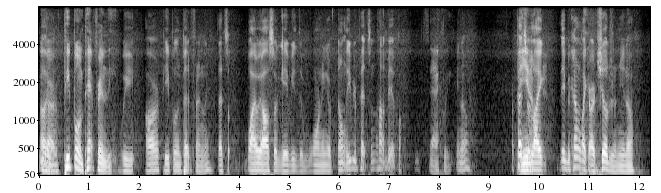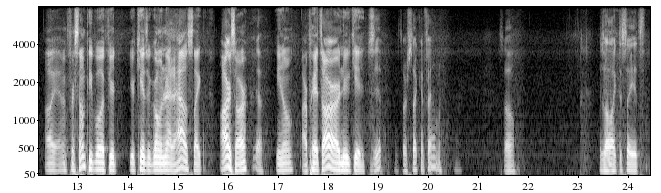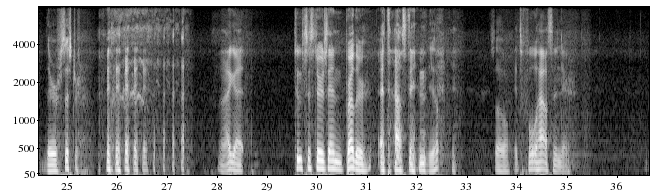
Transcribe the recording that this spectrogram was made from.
we Oh, are yeah. people and pet friendly. We are people and pet friendly. That's why we also gave you the warning of don't leave your pets in the hot vehicle. Exactly. You know, our pets you are like they become like our children. You know. Oh yeah, and for some people, if your your kids are growing out of the house like ours are, Yeah. You know, our pets are our new kids. Yep. It's our second family. So, as I like to say, it's their sister. I got two sisters and brother at the house. Then Yep. so it's a full house in there.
